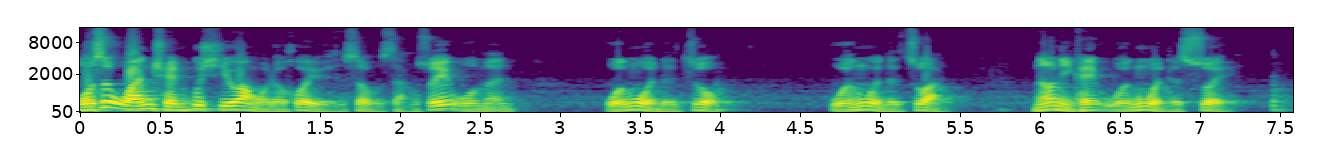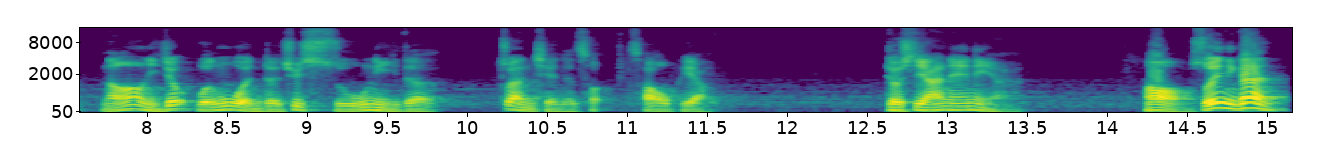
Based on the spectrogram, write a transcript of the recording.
我是完全不希望我的会员受伤，所以我们稳稳的做，稳稳的赚，然后你可以稳稳的睡，然后你就稳稳的去数你的赚钱的钞钞票，就是安尼啊。哦，所以你看，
